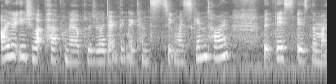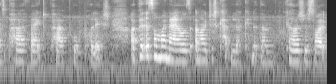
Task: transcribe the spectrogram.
I don't usually like purple nail polishes, I don't think they tend to suit my skin tone but this is the most perfect purple polish. I put this on my nails and I just kept looking at them because I was just like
